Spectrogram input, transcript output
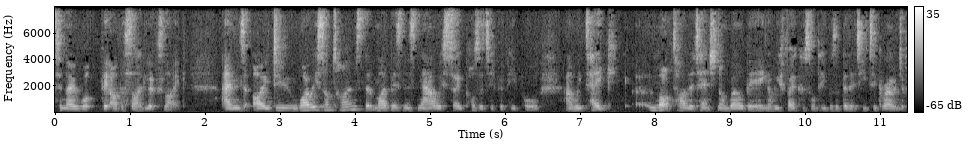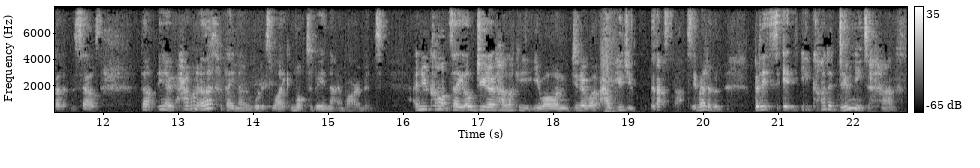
to know what the other side looks like. And I do worry sometimes that my business now is so positive for people, and we take a lot of time and attention on well-being, and we focus on people's ability to grow and develop themselves. That you know, how on earth would they know what it's like not to be in that environment? And you can't say, "Oh, do you know how lucky you are?" and do you know how good you? That's that's irrelevant. But it's it, you kind of do need to have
